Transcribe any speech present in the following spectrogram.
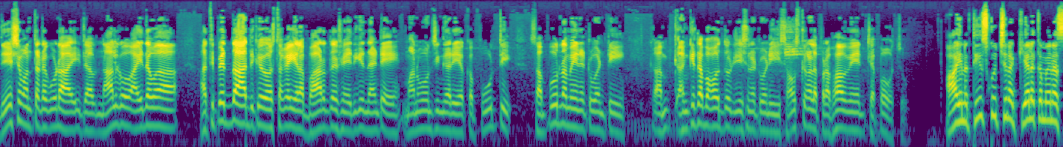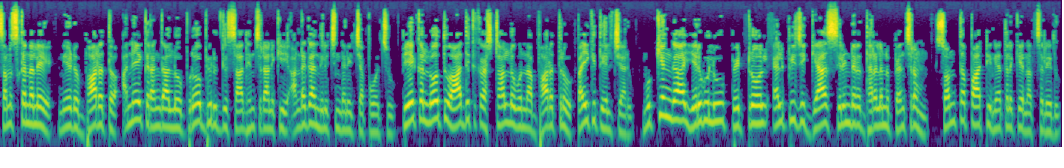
దేశం అంతటా కూడా ఇలా నాలుగో ఐదవ అతిపెద్ద ఆర్థిక వ్యవస్థగా ఇలా భారతదేశం ఎదిగిందంటే మన్మోహన్ సింగ్ గారి యొక్క పూర్తి సంపూర్ణమైనటువంటి అం- అంకిత భావంతో చేసినటువంటి ఈ సంస్కరణల ప్రభావమే అని చెప్పవచ్చు? ఆయన తీసుకొచ్చిన కీలకమైన సంస్కరణలే నేడు భారత్ అనేక రంగాల్లో పురోభివృద్ధి సాధించడానికి అండగా నిలిచిందని చెప్పవచ్చు. పేకల్లోతు ఆర్థిక కష్టాల్లో ఉన్న భారత్ను పైకి తేల్చారు. ముఖ్యంగా ఎరువులు పెట్రోల్ ఎల్పీజీ గ్యాస్ సిలిండర్ ధరలను పెంచడం సొంత పార్టీ నేతలకే నచ్చలేదు.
